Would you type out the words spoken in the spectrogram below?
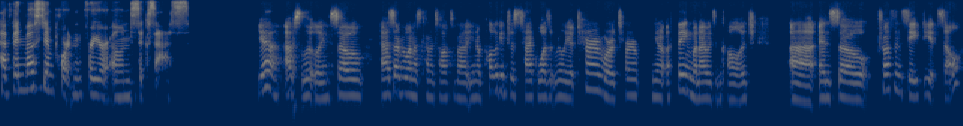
have been most important for your own success? Yeah, absolutely. So as everyone has kind of talked about, you know, public interest tech wasn't really a term or a term, you know, a thing when I was in college. Uh, and so trust and safety itself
